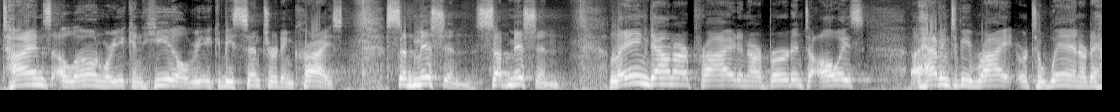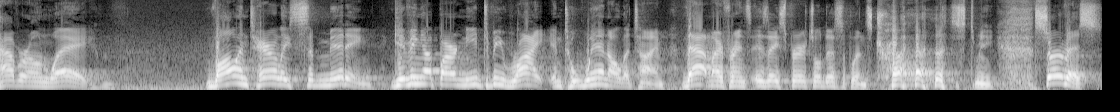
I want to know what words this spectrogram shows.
times alone where you can heal, where you can be centered in Christ. Submission, submission, laying down our pride and our burden to always uh, having to be right or to win or to have our own way. Voluntarily submitting, giving up our need to be right and to win all the time. That, my friends, is a spiritual discipline. Trust me. Service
